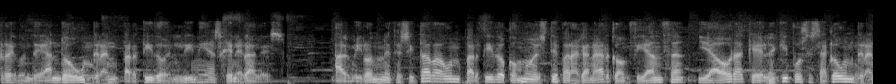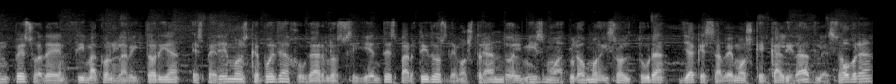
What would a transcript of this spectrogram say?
redondeando un gran partido en líneas generales. Almirón necesitaba un partido como este para ganar confianza, y ahora que el equipo se sacó un gran peso de encima con la victoria, esperemos que pueda jugar los siguientes partidos demostrando el mismo aplomo y soltura, ya que sabemos que calidad le sobra,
